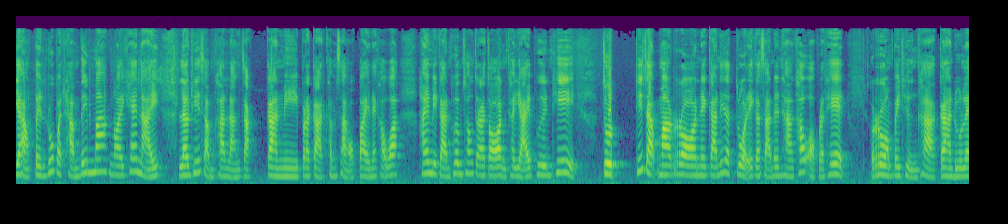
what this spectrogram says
อย่างเป็นรูปธรรมได้มากน้อยแค่ไหน แล้วที่สำคัญหลังจากการมีประกาศคำสั่งออกไปนะคะว่า ให้มีการเพิ่มช่องจราจรขยายพื้นที่จุดที่จะมารอในการที่จะตรวจเอกสารเดินทางเข้าออกประเทศ รวมไปถึงค่ะการดูแล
